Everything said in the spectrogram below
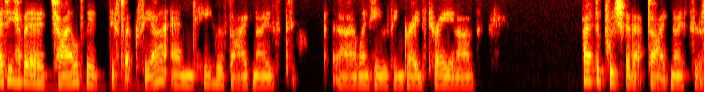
I do have a child with dyslexia, and he was diagnosed uh, when he was in grade three, and I've I had to push for that diagnosis.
